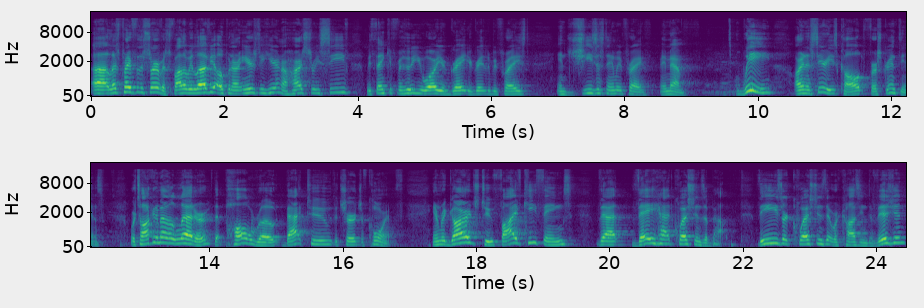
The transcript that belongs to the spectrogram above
uh, let's pray for the service. Father, we love you. Open our ears to hear and our hearts to receive. We thank you for who you are. You're great. You're greatly to be praised. In Jesus' name we pray. Amen. Amen. We are in a series called 1 Corinthians. We're talking about a letter that Paul wrote back to the church of Corinth in regards to five key things that they had questions about. These are questions that were causing division.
